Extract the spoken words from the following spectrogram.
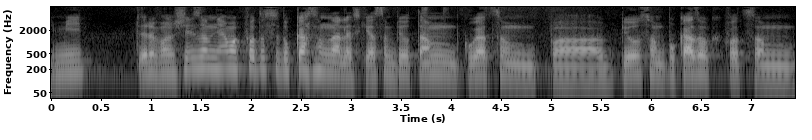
Ими, реваншизъм няма какво да се доказвам на Левски. Аз съм бил там, когато съм а, бил, съм показал каквото съм,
